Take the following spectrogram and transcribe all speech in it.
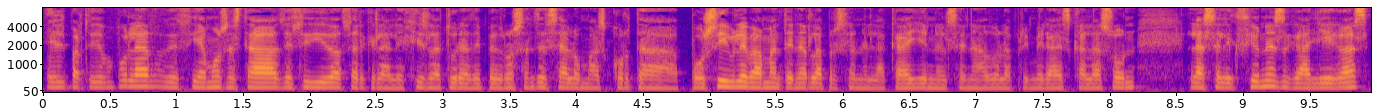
El Partido Popular, decíamos, está decidido a hacer que la legislatura de Pedro Sánchez sea lo más corta posible. Va a mantener la presión en la calle, en el Senado. La primera escala son las elecciones gallegas,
